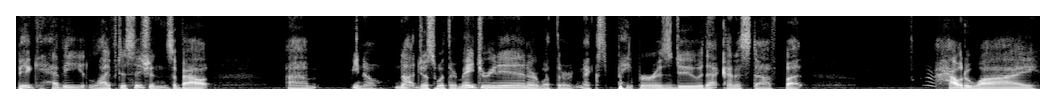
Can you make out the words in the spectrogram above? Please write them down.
big, heavy life decisions about, um, you know, not just what they're majoring in or what their next paper is due, that kind of stuff, but how do I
